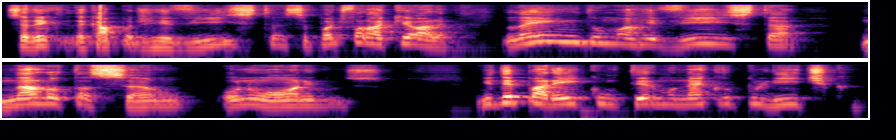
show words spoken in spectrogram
Você lê da capa de revista. Você pode falar que, olha, lendo uma revista na lotação ou no ônibus, me deparei com o termo necropolítica.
